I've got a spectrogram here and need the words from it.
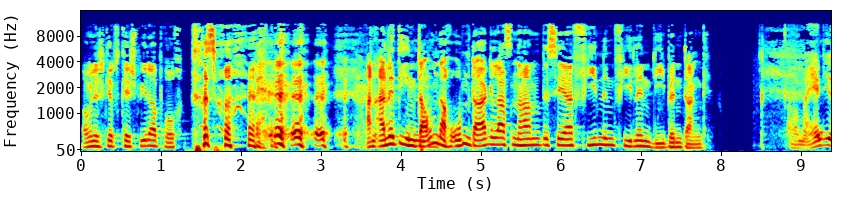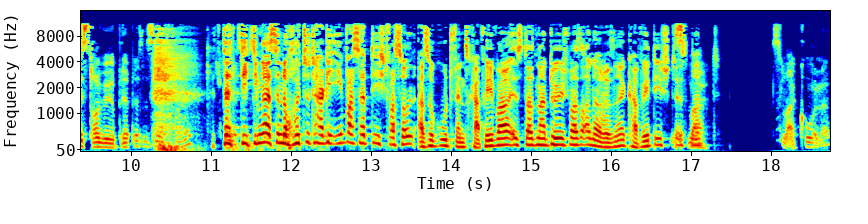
Hoffentlich gibt es keinen Spielerbruch. An alle, die einen Daumen nach oben dagelassen haben bisher, vielen, vielen lieben Dank. Aber mein Handy ist trocken geblieben, das ist ja toll. die Dinger sind doch heutzutage eh wasserdicht. Was soll? Also gut, wenn es Kaffee war, ist das natürlich was anderes. Ne? Kaffeedicht ist war, nicht. Das war Cola.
